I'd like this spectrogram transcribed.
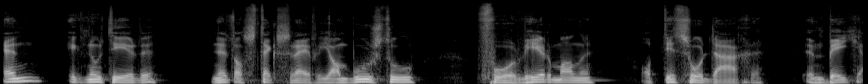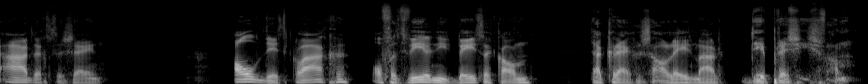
En ik noteerde, net als tekstschrijver Jan Boerstoel, voor weermannen op dit soort dagen een beetje aardig te zijn. Al dit klagen of het weer niet beter kan, daar krijgen ze alleen maar depressies van.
